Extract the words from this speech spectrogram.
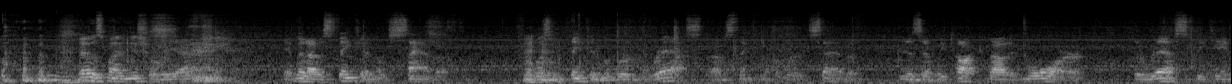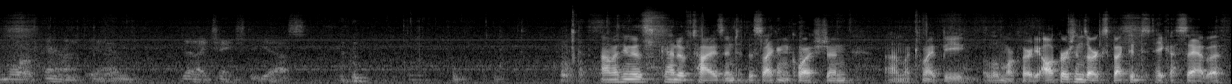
That was my initial reaction. But I was thinking of Sabbath. I wasn't Mhm. thinking the word rest, I was thinking of the word Sabbath. And as we talked about it more, the rest became more apparent, and then I changed to yes. Um, I think this kind of ties into the second question, um, which might be a little more clarity. All Christians are expected to take a Sabbath,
